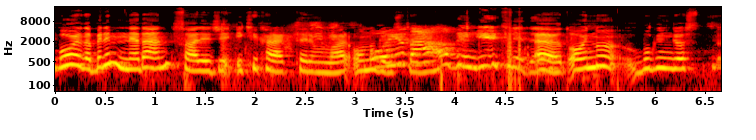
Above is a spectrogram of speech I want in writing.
bu arada benim neden sadece iki karakterim var onu Oyunu göstereyim. da az önce yükledim. Evet oyunu bugün göster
